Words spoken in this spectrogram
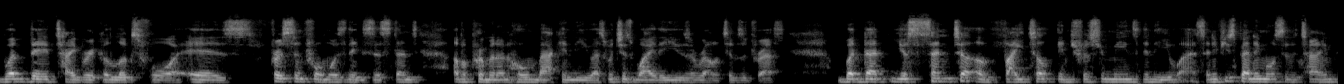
what the tiebreaker looks for is first and foremost the existence of a permanent home back in the US, which is why they use a relative's address. But that your center of vital interest remains in the US. And if you're spending most of the time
